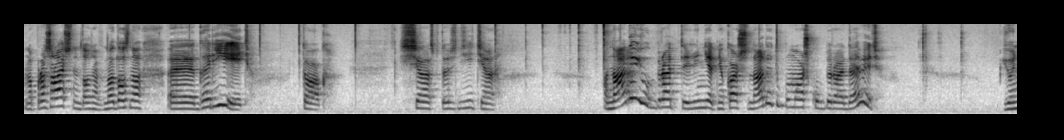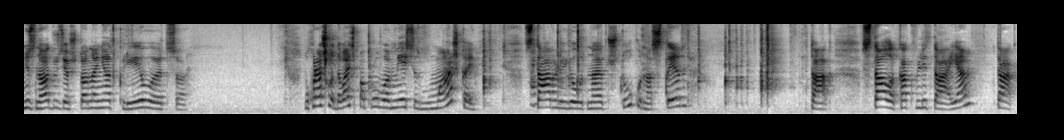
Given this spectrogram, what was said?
Она прозрачная должна быть. Она должна э, гореть. Так. Сейчас, подождите. А надо ее убирать-то или нет? Мне кажется, надо эту бумажку убирать, да ведь? Я не знаю, друзья, что она не отклеивается. Ну хорошо, давайте попробуем вместе с бумажкой. Ставлю ее вот на эту штуку, на стенд. Так, стала как влетая. Так,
